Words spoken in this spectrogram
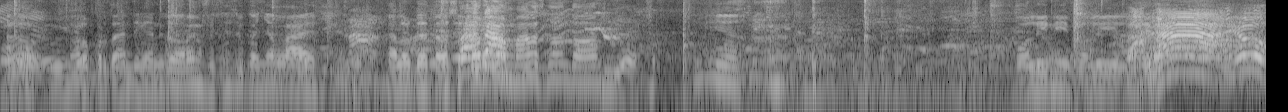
Kalau kalau pertandingan itu orang biasanya sukanya live. Kalau udah tahu skor orang malas nonton. Iya. Iya. Poli nih, poli live. Nah, yuk.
